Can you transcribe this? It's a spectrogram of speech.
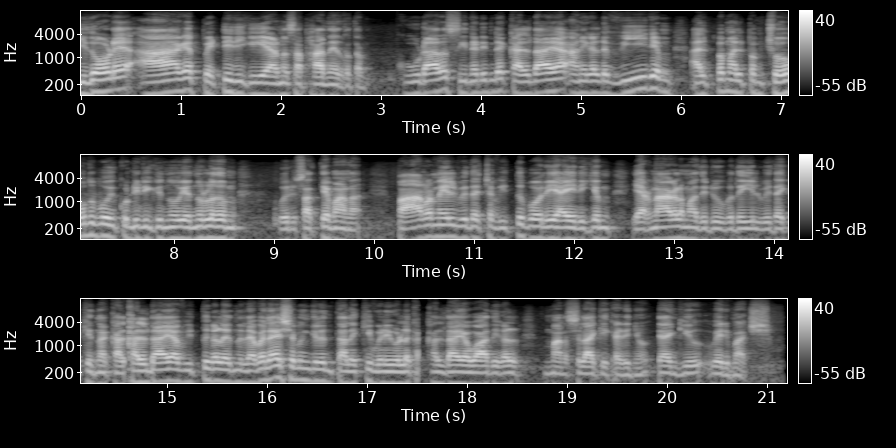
ഇതോടെ ആകെ പെട്ടിരിക്കുകയാണ് സഭാ നേതൃത്വം. കൂടാതെ സിനഡിന്റെ കൽതായ അണികളുടെ വീര്യം അല്പം അല്പം ചോർന്നു പോയിക്കൊണ്ടിരിക്കുന്നു എന്നുള്ളതും ഒരു സത്യമാണ്. പാറമേൽ വിതച്ച വിത്ത് പോലെയായിരിക്കും എറണാകുളം അതിരൂപതയിൽ വിതയ്ക്കുന്ന കൽ കൽതായ വിത്തുകൾ എന്ന് ലവലേശമെങ്കിലും തലയ്ക്ക് വെളിയുള്ള കൽതായവാദികൾ മനസ്സിലാക്കി കഴിഞ്ഞു. Thank very much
